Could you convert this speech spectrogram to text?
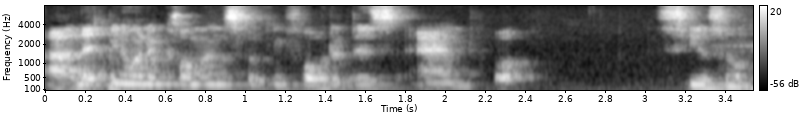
Uh, let me know in the comments. Looking forward to this and well, see you soon.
